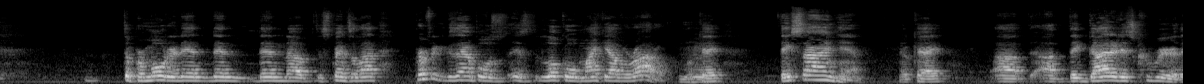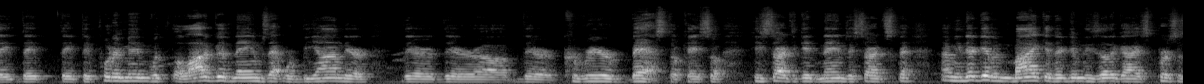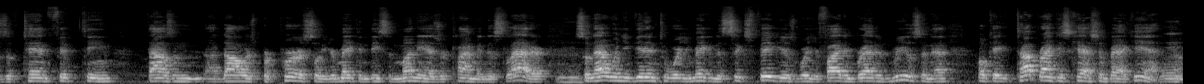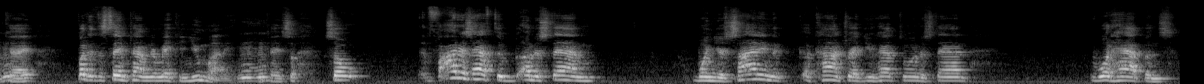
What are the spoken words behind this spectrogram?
the promoter then then then uh, spends a lot. Perfect example is, is local Mike Alvarado. Okay, they signed him. Okay, uh, uh, they guided his career. They, they they they put him in with a lot of good names that were beyond their their their uh, their career best. Okay, so he started to get names. They started to spend. I mean, they're giving Mike and they're giving these other guys purses of ten, fifteen thousand uh, dollars per purse. So you're making decent money as you're climbing this ladder. Mm-hmm. So now when you get into where you're making the six figures, where you're fighting Brandon Rios and that, okay, top rank is cashing back in. Mm-hmm. Okay, but at the same time they're making you money. Mm-hmm. Okay, so so fighters have to understand when you're signing a, a contract, you have to understand what happens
